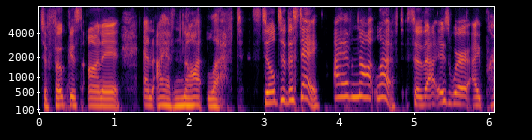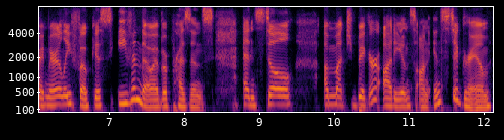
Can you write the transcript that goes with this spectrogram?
to focus on it. And I have not left. Still to this day, I have not left. So that is where I primarily focus, even though I have a presence and still a much bigger audience on Instagram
